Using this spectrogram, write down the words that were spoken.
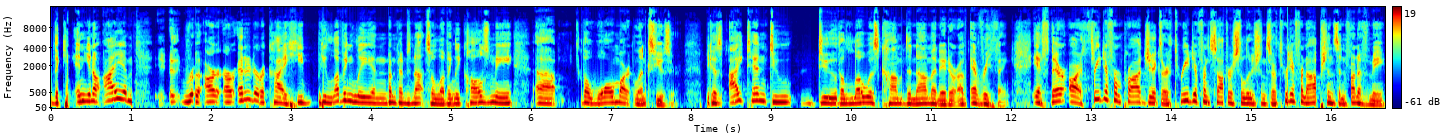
the and you know I am our our editor Akai he he lovingly and sometimes not so lovingly calls me uh, the Walmart Linux user because I tend to do the lowest common denominator of everything. If there are three different projects or three different software solutions or three different options in front of me,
